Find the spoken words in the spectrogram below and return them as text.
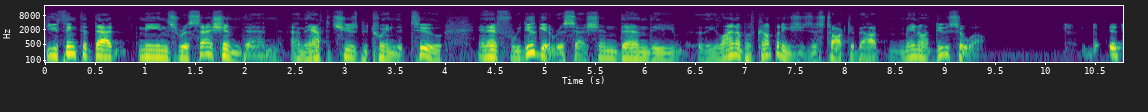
Do you think that that means recession then, and they have to choose between the two? And if we do get recession, then the the lineup of companies you just talked about may not do so well. It's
